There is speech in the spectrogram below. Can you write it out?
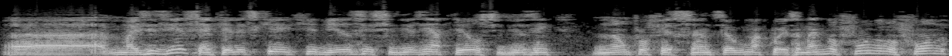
Uh, mas existem aqueles que, que dizem, se dizem ateus, se dizem não professantes de alguma coisa. Mas no fundo, no fundo,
